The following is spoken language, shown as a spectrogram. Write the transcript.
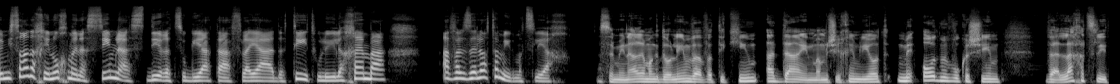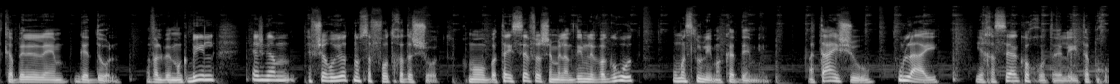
במשרד החינוך מנסים להסדיר את סוגיית האפליה העדתית ולהילחם בה, אבל זה לא תמיד מצליח. הסמינרים הגדולים והוותיקים עדיין ממשיכים להיות מאוד מבוקשים, והלחץ להתקבל אליהם גדול. אבל במקביל, יש גם אפשרויות נוספות חדשות, כמו בתי ספר שמלמדים לבגרות ומסלולים אקדמיים. מתישהו, אולי, יחסי הכוחות האלה יתהפכו.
